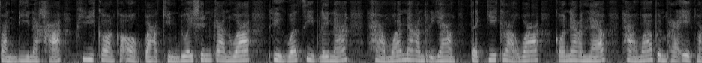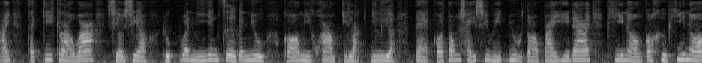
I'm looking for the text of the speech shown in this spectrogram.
ฝันดีนะคะ พิธีกรก็ออกปากเห็นด้วยเช่นกันว่า ถือว่าจีบเลยนะ ถามว่านานหรือยังแจ็คกี้กล่าวว่าก็นานแล้ว ถามว่าเป็นพระเอกไหมแจ็คกี้กล่าวว่าเฉียวเฉียวทุกวันนี้ยังเจอกันอยู่ ก็มีความอิหลักอิเหลือ แต่ก็ต้องใช้ชีวิตอยู่ต่อไปให้ได้ พี่น้องก็คือพี่น้อง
